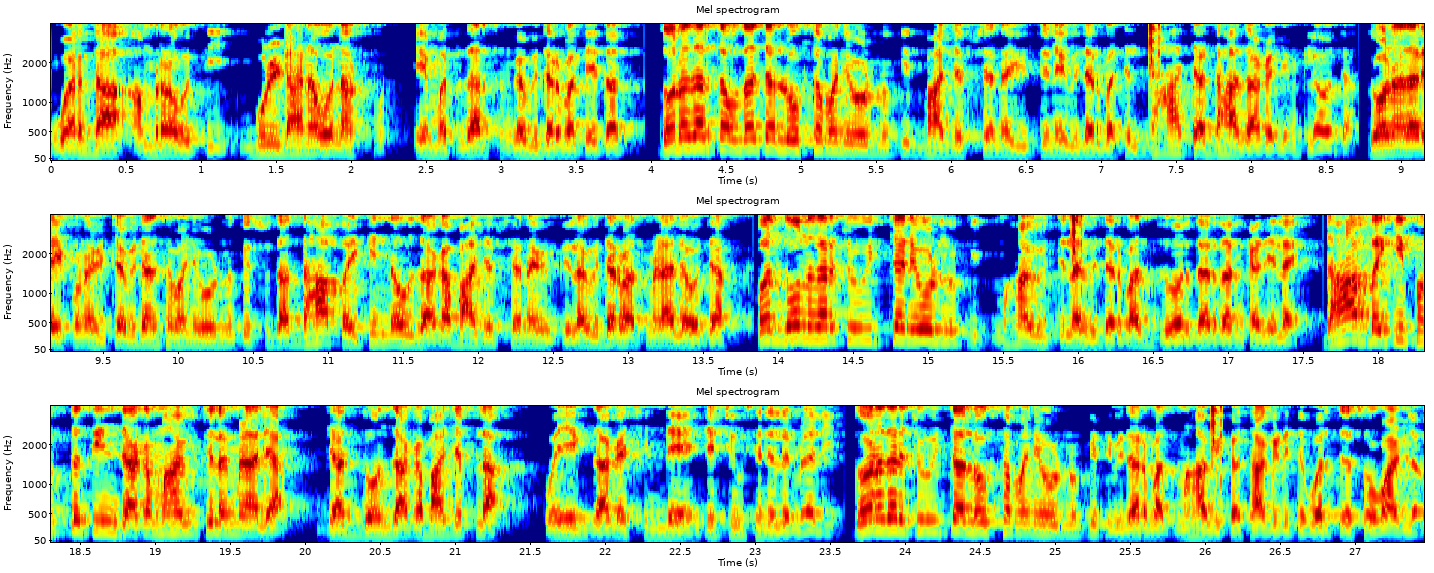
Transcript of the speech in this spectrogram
वर्धा अमरावती बुलढाणा व नागपूर. हे मतदारसंघ विदर्भात येतात. दोन हजार चौदाच्या लोकसभा निवडणुकीत भाजप सेना युतीने विदर्भातील दहाच्या दहा जागा जिंकल्या होत्या. दोन हजार एकोणावीसच्या विधानसभा निवडणुकीत सुद्धा दहा पैकी नऊ जागा भाजप सेना युतीला विदर्भात मिळाल्या होत्या. पण दोन हजार चोवीसच्या निवडणुकीत महायुतीला विदर्भात जोरदार दणका दिलाय. दहा पैकी फक्त तीन जागा महायुतीला मिळाल्या. ज्यात दोन जागा भाजपला व एक जागा शिंदे यांच्या शिवसेनेला मिळाली. दोन हजार चोवीसच्या लोकसभा निवडणुकीत विदर्भात महाविकास आघाडीचे वर्चस्व वाढलं.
